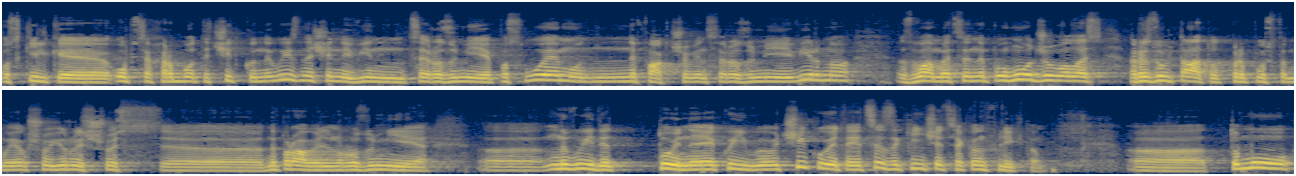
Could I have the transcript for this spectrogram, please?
оскільки обсяг роботи чітко не визначений, він це розуміє по-своєму. Не факт, що він це розуміє вірно. З вами це не погоджувалось. Результат, от, припустимо, якщо юрист щось е, неправильно розуміє, е, не вийде той, на який ви очікуєте, і це закінчиться конфліктом. Е, Тому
